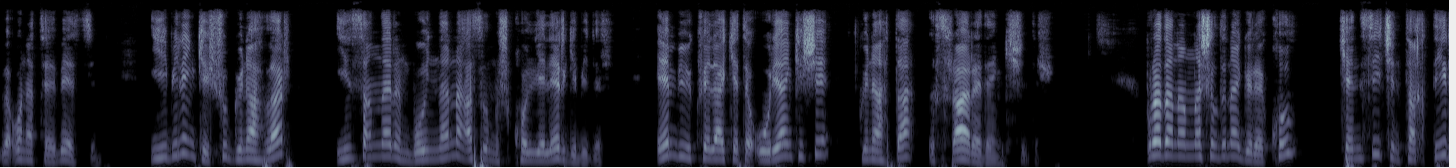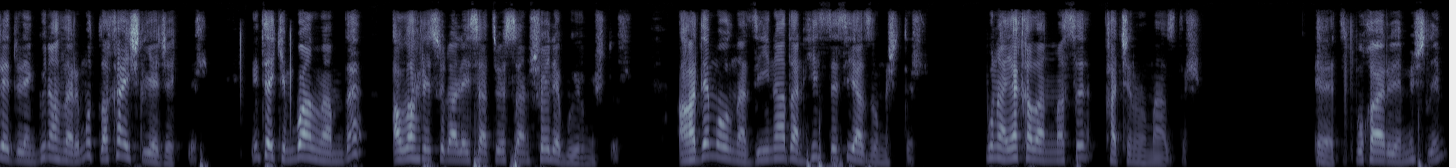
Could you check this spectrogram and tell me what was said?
ve ona tevbe etsin. İyi bilin ki şu günahlar insanların boyunlarına asılmış kolyeler gibidir. En büyük felakete uğrayan kişi günahta ısrar eden kişidir. Buradan anlaşıldığına göre kul kendisi için takdir edilen günahları mutlaka işleyecektir. Nitekim bu anlamda Allah Resulü Aleyhisselatü Vesselam şöyle buyurmuştur. Adem oğluna zinadan hissesi yazılmıştır. buna yakalanması kaçınılmazdır. Evet, Bukhari ve Müslim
